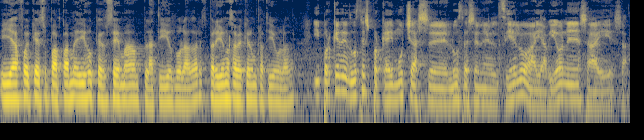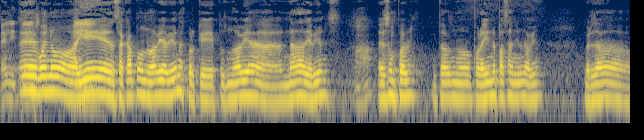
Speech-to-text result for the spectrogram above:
y ya fue que su papá me dijo que se llamaban platillos voladores, pero yo no sabía que era un platillo volador. ¿Y por qué deduces? Porque hay muchas eh, luces en el cielo, hay aviones, hay satélites. Eh, bueno, hay- allí en Zacapu no había aviones porque pues no había nada de aviones. Ajá. Es un pueblo, entonces no, por ahí no pasa ni un avión, ¿verdad?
